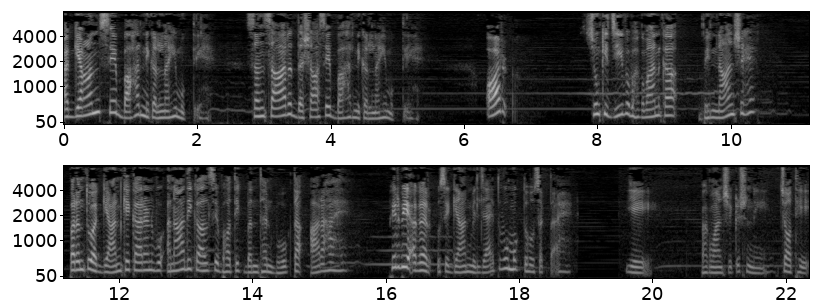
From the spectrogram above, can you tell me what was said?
अज्ञान से बाहर निकलना ही मुक्ति है। संसार दशा से बाहर निकलना ही मुक्ति है। और चूँकि जीव भगवान का भिन्नांश है, परंतु अज्ञान के कारण वो अनादिकाल से भौतिक बंधन भोगता आ रहा है, फिर भी अगर उसे ज्ञान मिल जाए तो वो मुक्त हो सकता है। ये भगवान श्री कृष्ण ने चौथे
